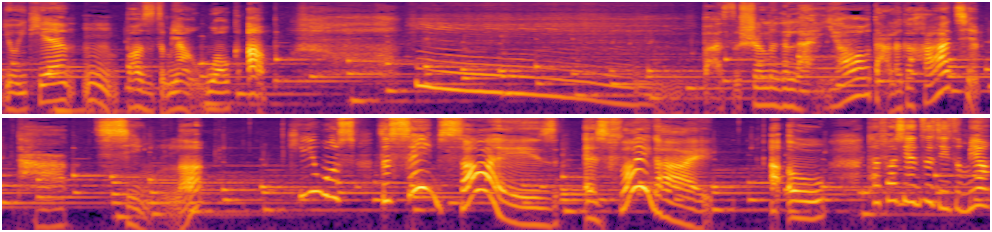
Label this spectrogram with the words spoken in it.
有一天，嗯，Buzz 怎么样？Woke up。嗯，Buzz 伸了个懒腰，打了个哈欠，他醒了。He was the same size as Fly Guy。啊哦，他发现自己怎么样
